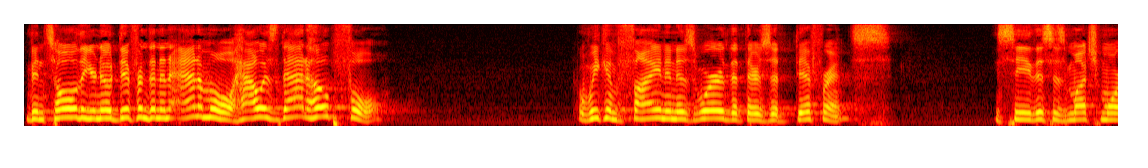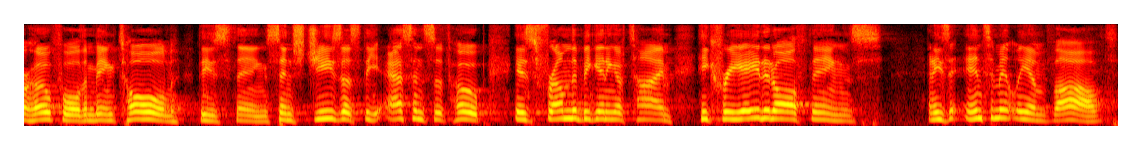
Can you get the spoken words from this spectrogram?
Been told that you're no different than an animal. How is that hopeful? But we can find in His Word that there's a difference you see, this is much more hopeful than being told these things. Since Jesus, the essence of hope, is from the beginning of time, He created all things, and He's intimately involved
